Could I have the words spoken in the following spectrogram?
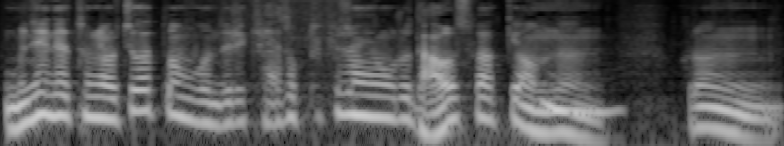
문재인 대통령 찍었던 분들이 계속 투표장으로 나올 수밖에 없는 그런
